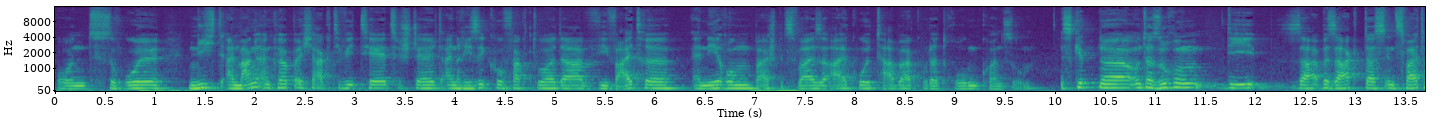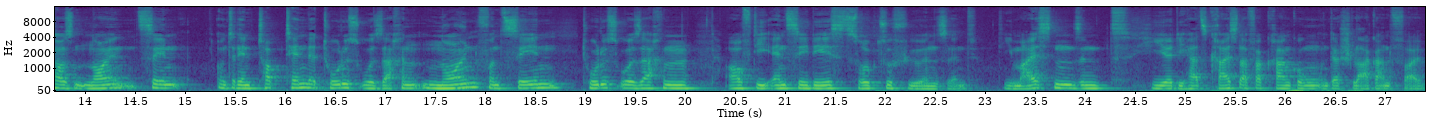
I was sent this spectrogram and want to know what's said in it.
Und sowohl nicht ein Mangel an körperlicher Aktivität stellt einen Risikofaktor dar, wie weitere Ernährung, beispielsweise Alkohol, Tabak oder Drogenkonsum. Es gibt eine Untersuchung, die besagt, dass in 2019 unter den Top 10 der Todesursachen neun von zehn Todesursachen auf die NCDs zurückzuführen sind. Die meisten sind hier die Herz-Kreislauf-Erkrankungen und der Schlaganfall.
